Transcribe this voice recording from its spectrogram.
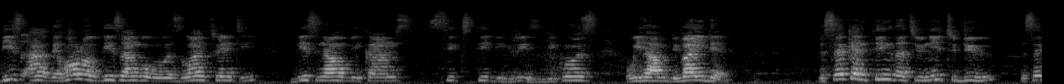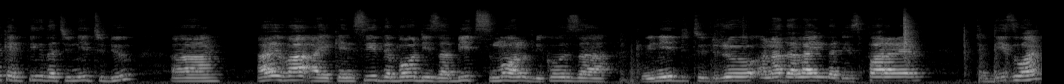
this uh, the whole of this angle was 120 this now becomes 60 degrees because we have divided. The second thing that you need to do the second thing that you need to do uh, however I can see the board is a bit small because uh, we need to draw another line that is parallel to this one.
